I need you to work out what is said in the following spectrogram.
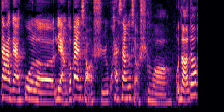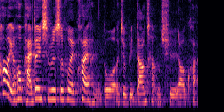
大概过了两个半小时，快三个小时。哇，我拿到号以后排队是不是会快很多？就比当场去要快？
